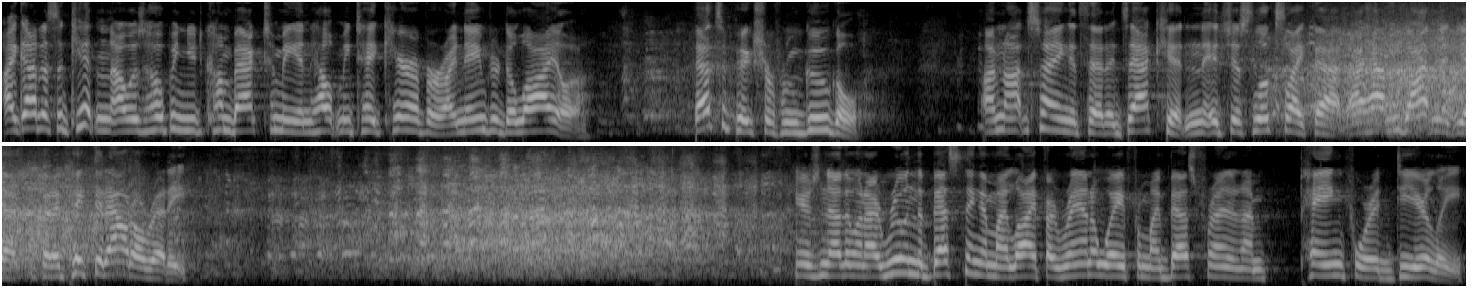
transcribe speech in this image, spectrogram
I got us a kitten. I was hoping you'd come back to me and help me take care of her. I named her Delilah. That's a picture from Google. I'm not saying it's that exact kitten, it just looks like that. I haven't gotten it yet, but I picked it out already. Here's another one. I ruined the best thing in my life. I ran away from my best friend and I'm paying for it dearly.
